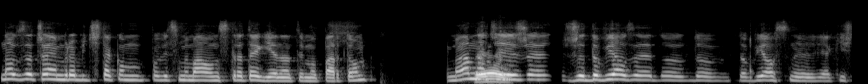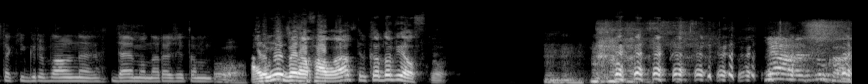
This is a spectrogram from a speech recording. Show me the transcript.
no, zacząłem robić taką, powiedzmy, małą strategię na tym opartą. Mam Ej. nadzieję, że, że dowiozę do, do, do wiosny jakieś takie grywalne demo. Na razie tam. O. Ale nie do Rafała, tylko do wiosny. Nie, ale słuchaj,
